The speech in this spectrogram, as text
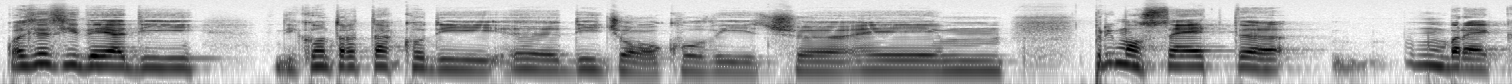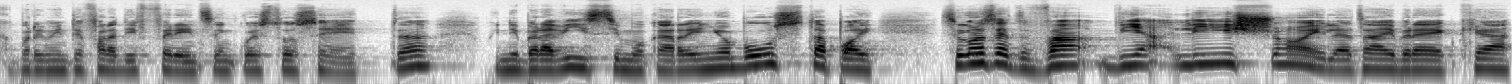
qualsiasi idea di, di contrattacco di, eh, di Djokovic. E, mh, mm, primo set, un break probabilmente fa la differenza in questo set, quindi bravissimo Carregno Busta. Poi secondo set va via liscio, il tie break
